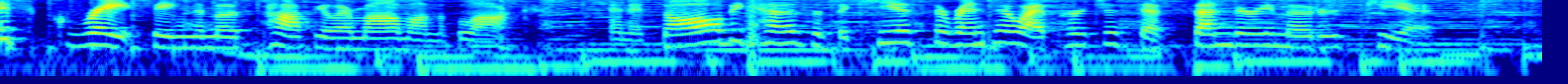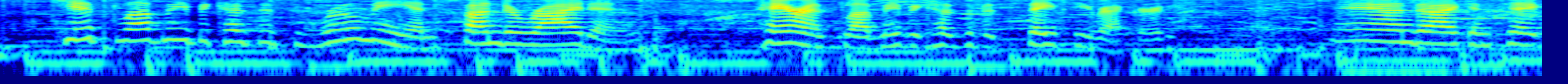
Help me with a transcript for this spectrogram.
It's great being the most popular mom on the block. And it's all because of the Kia Sorento I purchased at Sunbury Motors Kia. Kids love me because it's roomy and fun to ride in. Parents love me because of its safety record. And I can take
